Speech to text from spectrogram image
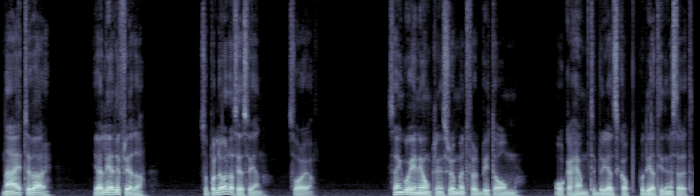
Nej, tyvärr. Jag är ledig fredag. Så på lördag ses vi igen, svarar jag. Sen går jag in i omklädningsrummet för att byta om och åka hem till beredskap på deltiden istället.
